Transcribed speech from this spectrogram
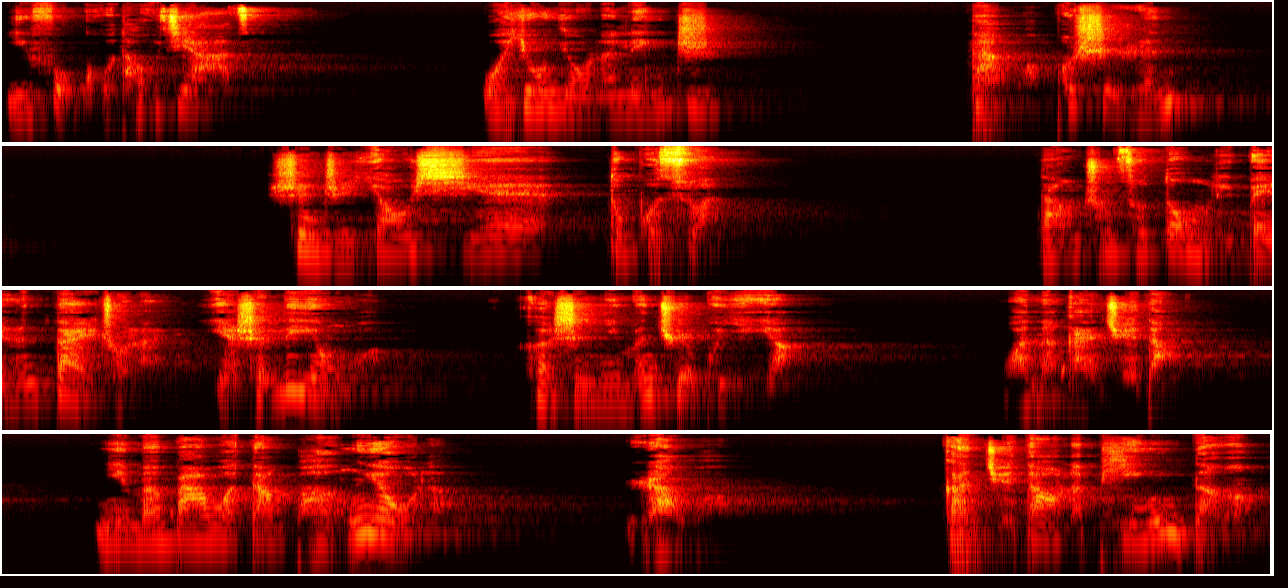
一副骨头架子。我拥有了灵智，但我不是人，甚至妖邪都不算。当初从洞里被人带出来也是利用我，可是你们却不一样。我能感觉到，你们把我当朋友了，让我感觉到了平等。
